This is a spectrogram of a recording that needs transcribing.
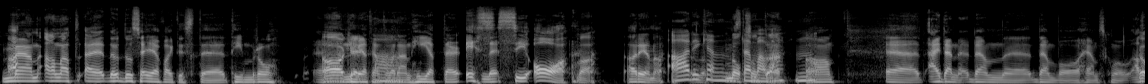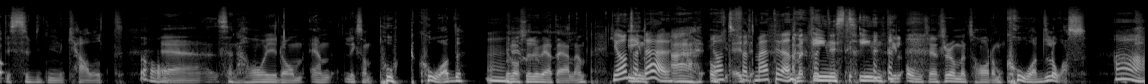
Men annat, eh, då, då säger jag faktiskt eh, Timrå. Eh, Ah, Nu okej. vet jag inte vad den heter. SCA, va? Arena. Ja, det kan Något stämma. sånt där. Va? Mm. Ja. Eh, nej, den, den, eh, den var hemsk. Alltid svinkallt. Eh, sen har ju de en liksom, portkod. Det måste du veta Ellen. Mm. Jag har inte varit där. äh, Jag har och- inte följt med till den, Men in, in till omklädningsrummet så har de kodlås. Ah,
